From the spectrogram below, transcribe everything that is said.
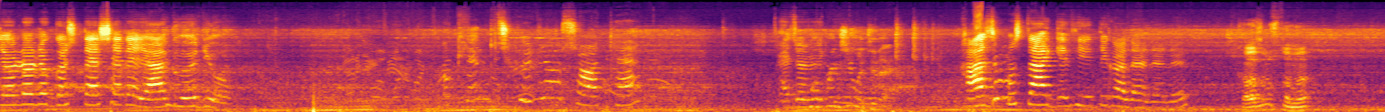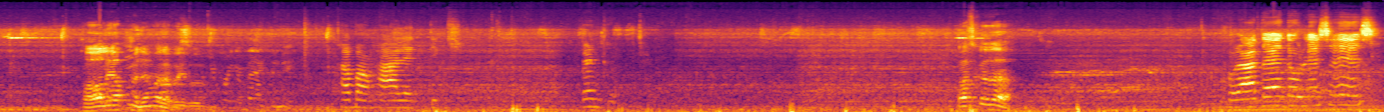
videoları göstersene ya görüyorum. Bakayım çıkıyor zaten. Kazım Usta getirdi kalanları. Kazım Usta mı? Pahalı yapmıyor değil mi arabayı bu? Tamam hallettik. Ben kızacağım. Bas kaza. Kurada dolaşırız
